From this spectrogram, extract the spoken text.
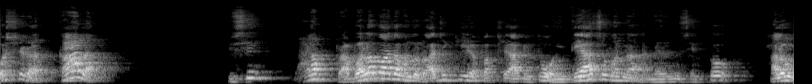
ವರ್ಷಗಳ ಕಾಲ ಬಿಸಿ ಬಹಳ ಪ್ರಬಲವಾದ ಒಂದು ರಾಜಕೀಯ ಪಕ್ಷ ಆಗಿತ್ತು, ಇತಿಹಾಸವನ್ನು ನಿರ್ಮಿಸಿತ್ತು, ಹಲವು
